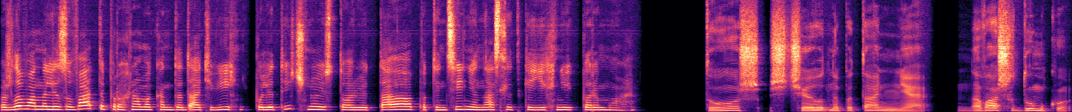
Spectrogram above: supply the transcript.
Важливо аналізувати програми кандидатів, їхню політичну історію та потенційні наслідки їхньої перемоги. Тож, ще одне питання. На вашу думку,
